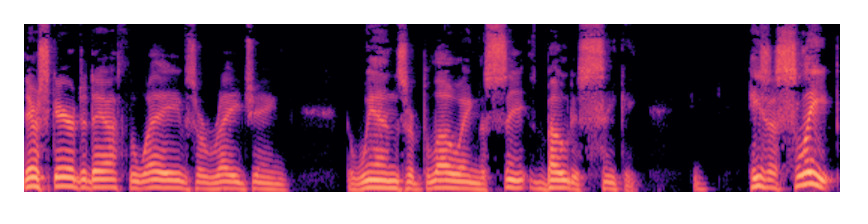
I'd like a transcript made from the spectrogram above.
They're scared to death. The waves are raging. The winds are blowing. The boat is sinking. He's asleep.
